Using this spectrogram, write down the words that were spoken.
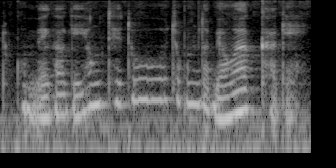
조금 매각의 형태도 조금 더 명확하게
